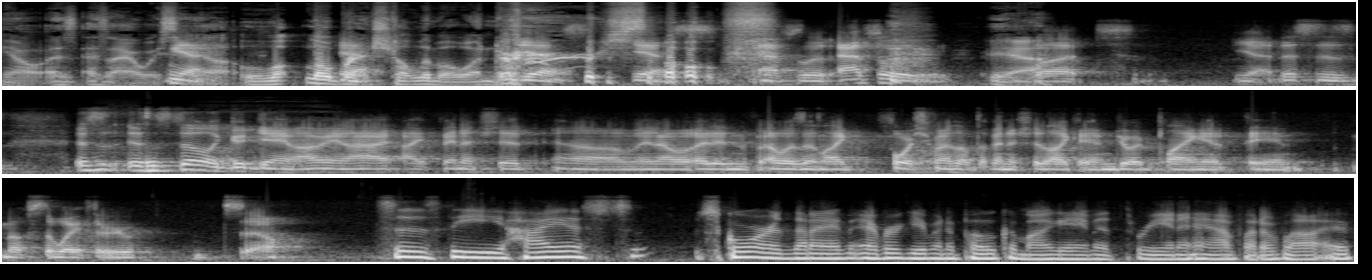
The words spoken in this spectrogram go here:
know as, as I always say, yeah. uh, low, low branch yeah. to Limbo Wonder. Yes, so. yes, absolutely, absolutely. Yeah, but yeah, this is this is, this is still a good game. I mean, I, I finished it. Um, you know, I didn't. I wasn't like forcing myself to finish it. Like I enjoyed playing it the most of the way through. So this is the highest score that I have ever given a Pokemon game at three and a half out of five.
